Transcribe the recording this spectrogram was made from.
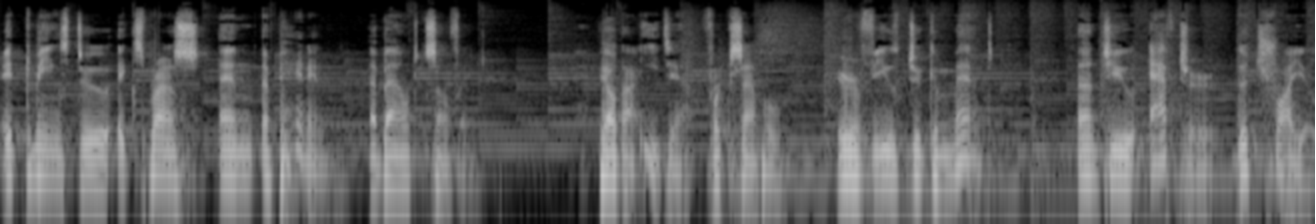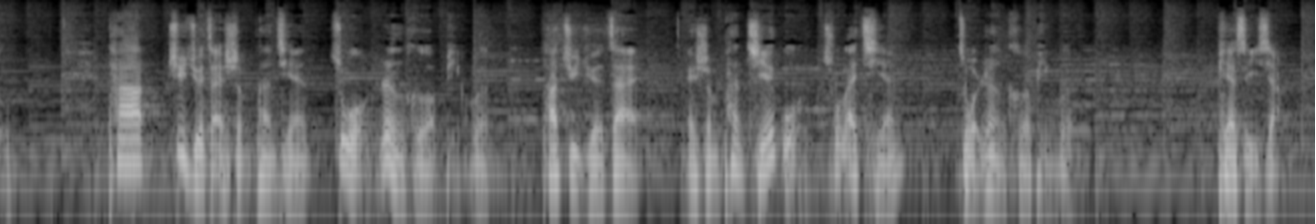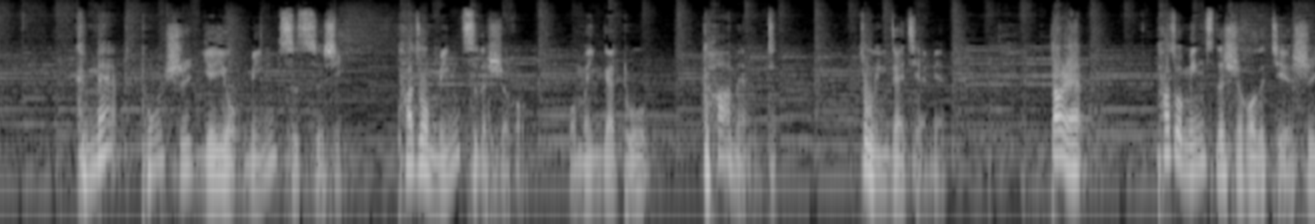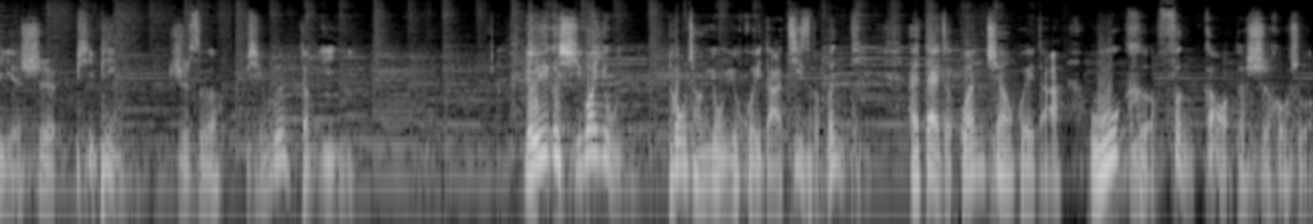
It means to express an opinion about something. 表达意见. For example, he refused to comment until after the trial. 他拒绝在审判前做任何评论。他拒绝在哎，审判结果出来前 做任何评论。P.S. 一下，command 同时也有名词词性，它做名词的时候，我们应该读 comment，重音在前面。当然，它做名词的时候的解释也是批评、指责、评论等意义。有一个习惯用语，通常用于回答记者的问题。还带着官腔回答，无可奉告的时候说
